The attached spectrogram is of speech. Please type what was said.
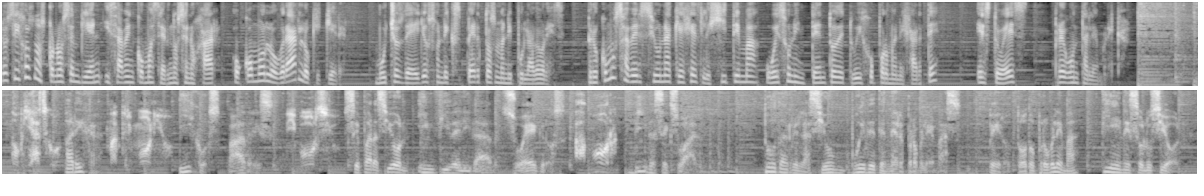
Los hijos nos conocen bien y saben cómo hacernos enojar o cómo lograr lo que quieren. Muchos de ellos son expertos manipuladores. Pero ¿cómo saber si una queja es legítima o es un intento de tu hijo por manejarte? Esto es, pregúntale a Mónica. Noviazgo, pareja, matrimonio, hijos, padres, divorcio, separación, infidelidad, suegros, amor, vida sexual. Toda relación puede tener problemas, pero todo problema tiene solución.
